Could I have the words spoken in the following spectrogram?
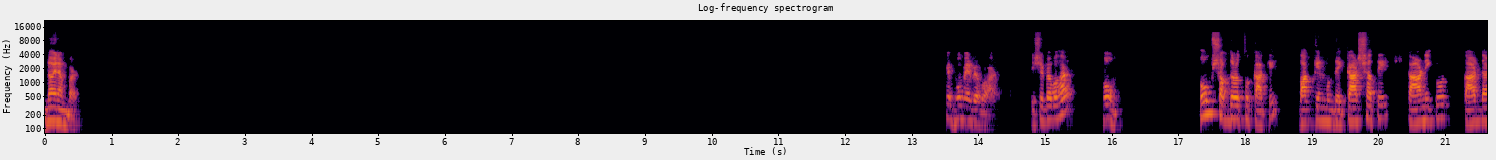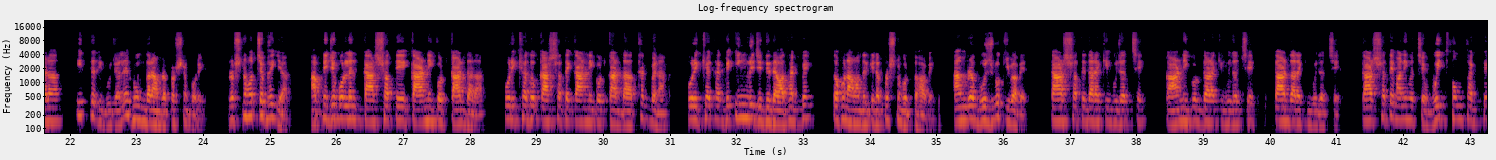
নয় নাম্বার। হোমের ব্যবহার? কিসের ব্যবহার? হোম হোম শব্দের অর্থ কাকে? বাক্যের মধ্যে কার সাথে, কার নিকট, কার দ্বারা ইত্যাদি বুঝালে হোম দ্বারা আমরা প্রশ্ন করি। প্রশ্ন হচ্ছে, ভাইয়া, আপনি যে বললেন কার সাথে, কার নিকট, কার দ্বারা, পরীক্ষা তো কার সাথে, কার নিকট, কার দ্বারা থাকবে না। পরীক্ষায় থাকবে, ইংরেজিতে দেওয়া থাকবে, তখন আমাদেরকে এটা প্রশ্ন করতে হবে। আমরা বুঝব কীভাবে? কার সাথে দ্বারা কি বোঝাচ্ছে? কার নিকট দ্বারা কি বোঝাচ্ছে? কার দ্বারা কি বোঝাচ্ছে? কার সাথে মানে হচ্ছে উইথ হোম থাকবে?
